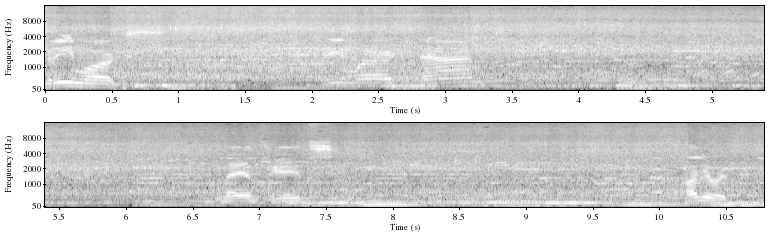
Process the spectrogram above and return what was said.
DreamWorks. DreamWorks and Lionsgate. Hollywood.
